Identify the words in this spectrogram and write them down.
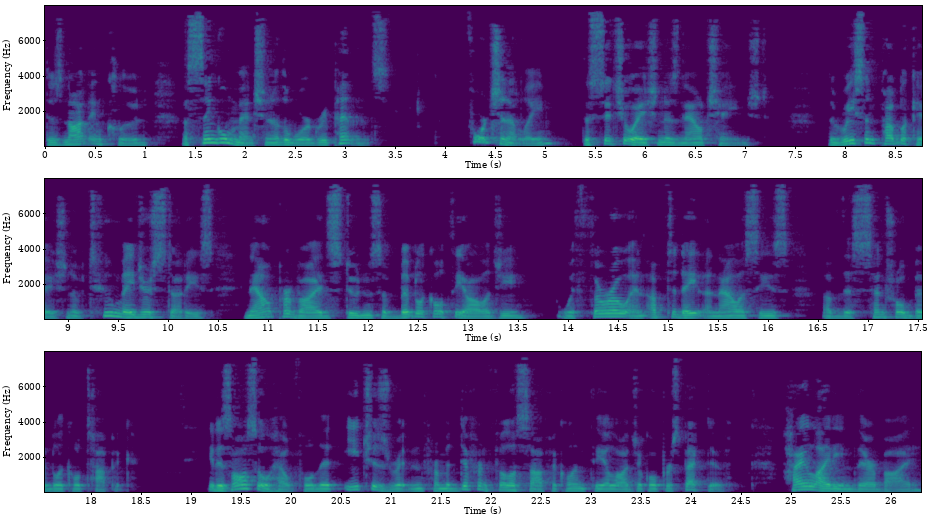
does not include a single mention of the word repentance. Fortunately, the situation is now changed. The recent publication of two major studies now provides students of biblical theology with thorough and up-to-date analyses of this central biblical topic. It is also helpful that each is written from a different philosophical and theological perspective, highlighting thereby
